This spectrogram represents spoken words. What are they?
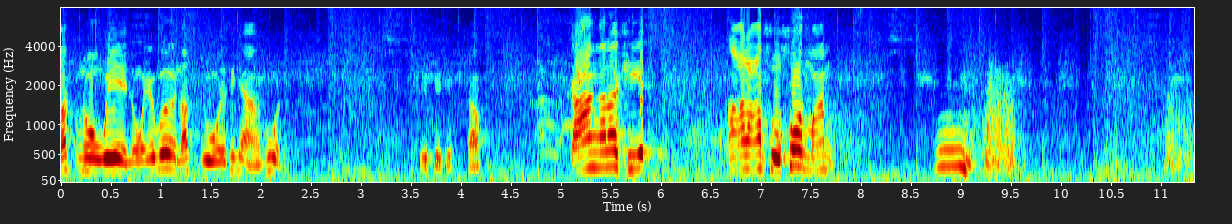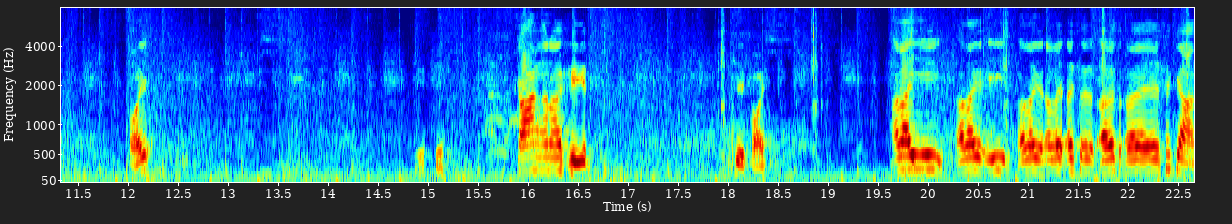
not no way no ever not you อะไรทุกอย่างพูดโอเคโอเคเอา กลางอาณาเขตอาณาสู่ซ่อนมันอืมถอยโอเคกลางอาณาเขตโอเคถอยอะไรอะไรอะไรอะไรอะไรอะไรอะไรสักอย่าง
